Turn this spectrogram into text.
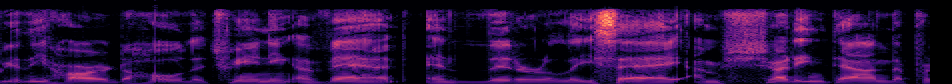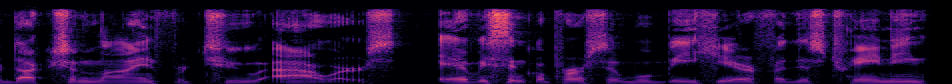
really hard to hold a training event and literally say I'm shutting down the production line for two hours. Every single person will be here for this training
